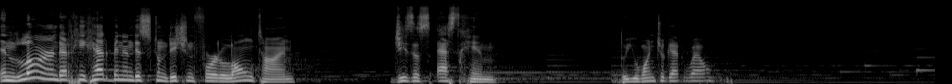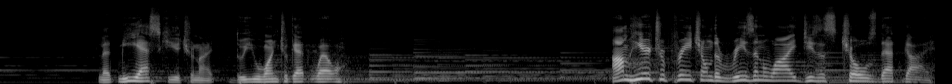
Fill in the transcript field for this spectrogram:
and learned that he had been in this condition for a long time, Jesus asked him, Do you want to get well? Let me ask you tonight do you want to get well? I'm here to preach on the reason why Jesus chose that guy.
